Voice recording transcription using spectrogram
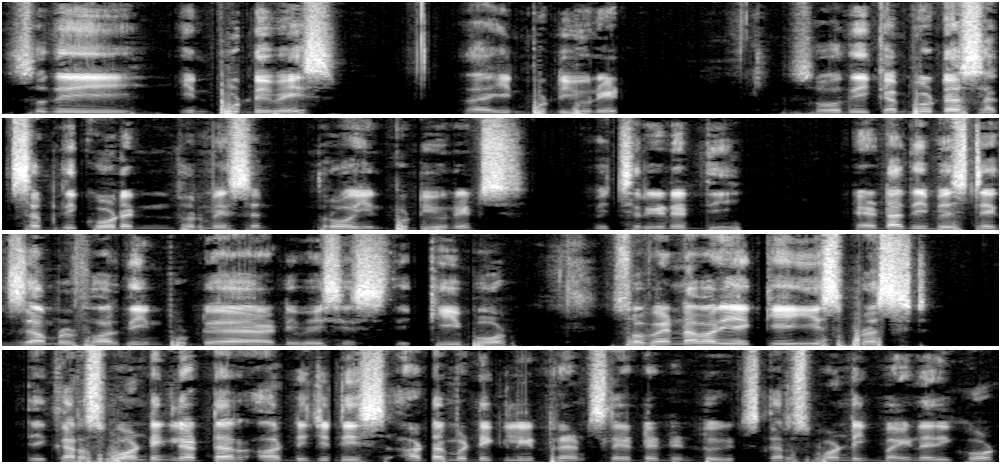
So the input device, the input unit. So the computers accept the coded information through input units which read the data. The best example for the input uh, device is the keyboard. So whenever a key is pressed, the corresponding letter or digit is automatically translated into its corresponding binary code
